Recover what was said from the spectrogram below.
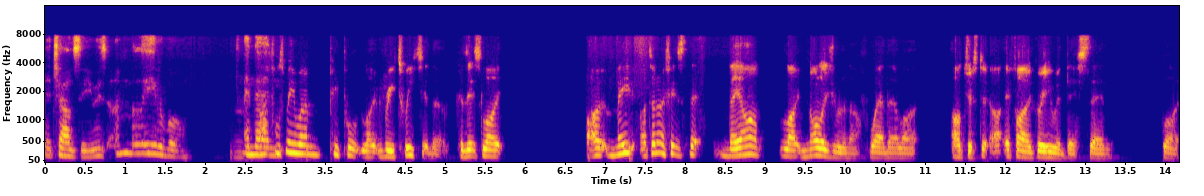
at Chelsea. It was unbelievable. And then Baffles me when people like retweet it though, because it's like, I maybe I don't know if it's that they aren't like knowledgeable enough where they're like, I'll just uh, if I agree with this, then like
